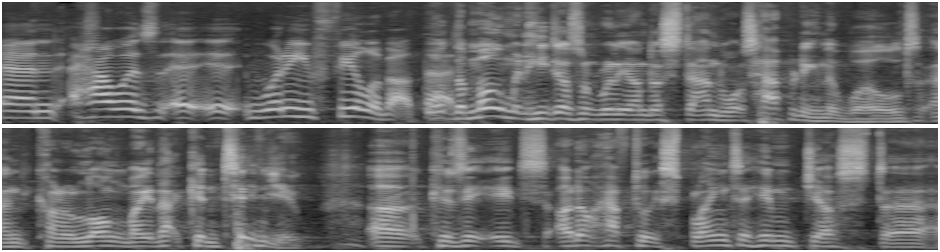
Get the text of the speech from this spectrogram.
And how is? Uh, uh, what do you feel about that? At the moment, he doesn't really understand what's happening in the world, and kind of long may that continue, because it, it's I don't have to explain to him just uh,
